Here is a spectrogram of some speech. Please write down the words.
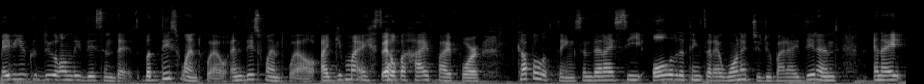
Maybe you could do only this and this, but this went well and this went well. I give myself a high five for a couple of things and then I see all of the things that I wanted to do but I didn't and I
